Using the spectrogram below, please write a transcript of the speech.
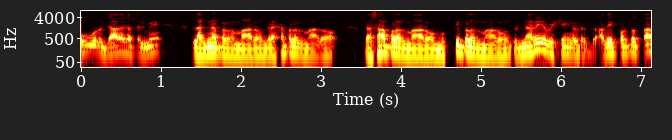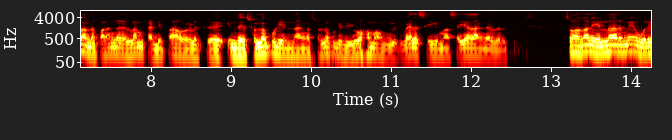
ஒவ்வொரு ஜாதகத்திலுமே லக்ன பலன் மாறும் கிரக பலன் மாறும். தசாபலன் மாறும் புக்தி பலன் மாறும். இப்படி நிறைய விஷயங்கள் இருக்குது அதை பொறுத்துத்தான் அந்த பலன்கள் எல்லாம் கண்டிப்பாக அவர்களுக்கு இந்த சொல்லக்கூடிய நாங்கள் சொல்லக்கூடிய இந்த யோகம் அவங்களுக்கு வேலை செய்யுமா செய்யாதாங்கிறது இருக்குது ஸோ அதனால் எல்லாருமே ஒரே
